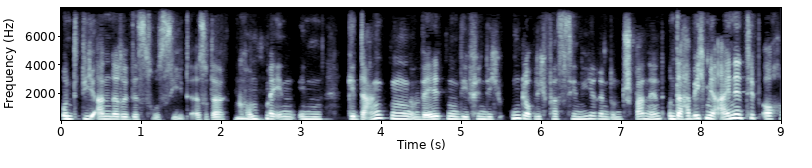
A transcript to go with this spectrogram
und die andere das so sieht. Also da mhm. kommt man in, in Gedankenwelten, die finde ich unglaublich faszinierend und spannend. Und da habe ich mir einen Tipp auch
